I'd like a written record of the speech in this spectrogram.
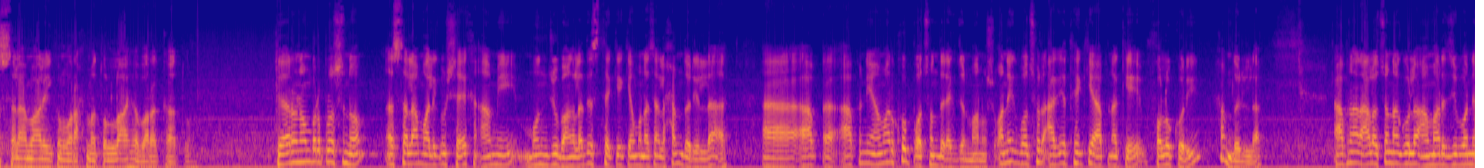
আসসালামু আলাইকুম রহমতুল্লাহ বারাকাত তেরো নম্বর প্রশ্ন, আসসালামু আলাইকুম শেখ, আমি মঞ্জু বাংলাদেশ থেকে, কেমন আছেন? আলহামদুলিল্লাহ। আপনি আমার খুব পছন্দের একজন মানুষ। অনেক বছর আগে থেকে আপনাকে ফলো করি, আলহামদুলিল্লাহ। আপনার আলোচনাগুলো আমার জীবনে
